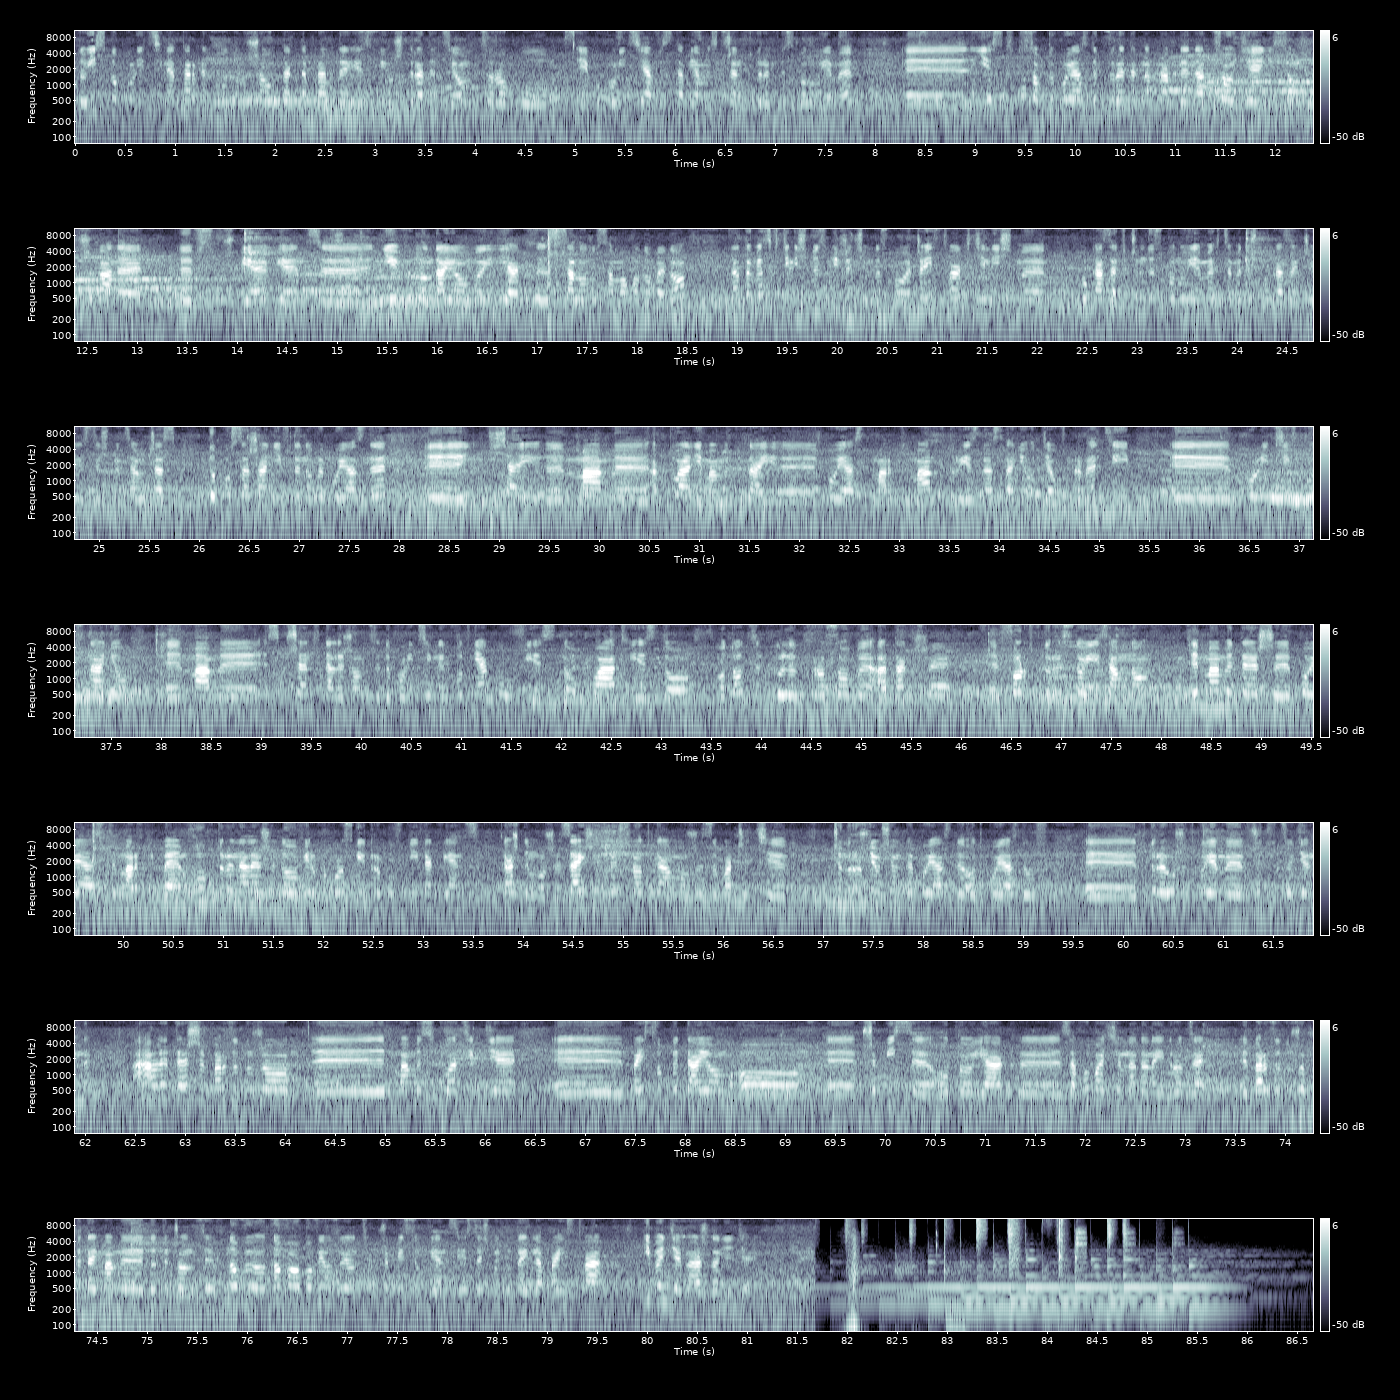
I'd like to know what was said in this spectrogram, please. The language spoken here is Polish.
Stoisko policji na targach Motor Show tak naprawdę jest już tradycją. Co roku jako policja wystawiamy sprzęt, którym dysponujemy. E, Jest, są to pojazdy, które tak naprawdę na co dzień są używane e, w służbie, więc e, nie wyglądają jak z salonu samochodowego. Natomiast chcieliśmy zbliżyć się do społeczeństwa, chcieliśmy pokazać czym dysponujemy, chcemy też pokazać, że jesteśmy cały czas doposażani w te nowe pojazdy. E, Dzisiaj e, mamy, aktualnie mamy tutaj e, pojazd marki MAN, który jest na stanie oddziałów prewencji policji w Mamy sprzęt należący do policyjnych wodniaków, jest to quad, jest to motocykl crossowy, a także e, Ford, który stoi za mną. E, Mamy też pojazd marki BMW, który należy do wielkopolskiej drogówki, tak więc każdy może zajrzeć do środka, może zobaczyć czym różnią się te pojazdy od pojazdów, które użytkujemy w życiu codziennym, ale też bardzo dużo mamy sytuacji, gdzie Państwo pytają o e, przepisy, o to jak e, zachować się na danej drodze. E, Bardzo dużo pytań mamy dotyczących nowy, nowo obowiązujących przepisów, więc jesteśmy tutaj dla Państwa i będziemy aż do niedzieli.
